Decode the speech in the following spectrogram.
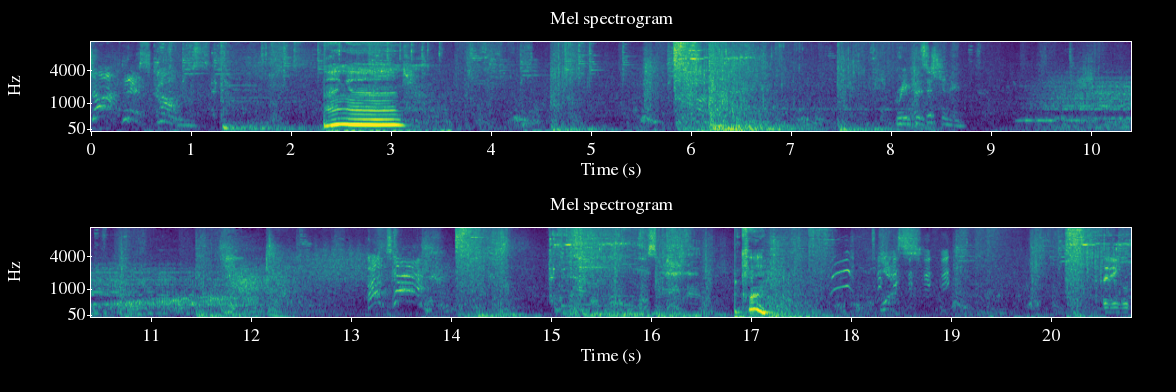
Darkness comes! Dang it. Repositioning. Okay. Yes. Very good.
